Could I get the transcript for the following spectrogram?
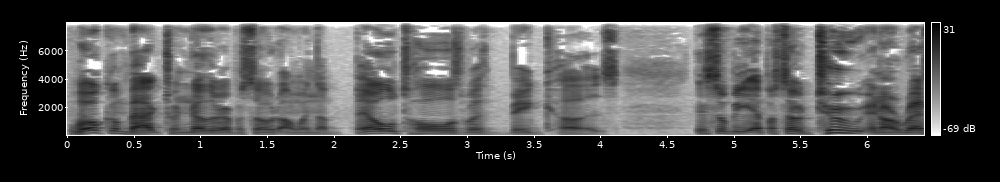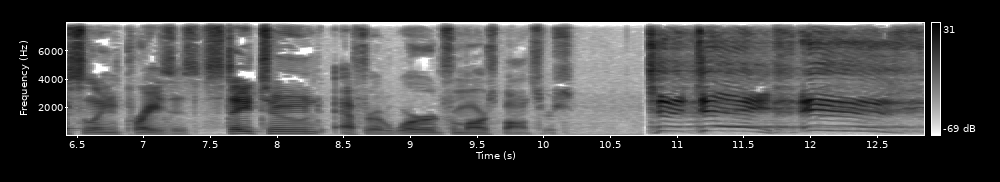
Welcome back to another episode on When the Bell Tolls with Big Cuz. This will be episode two in our wrestling praises. Stay tuned after a word from our sponsors. Today is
